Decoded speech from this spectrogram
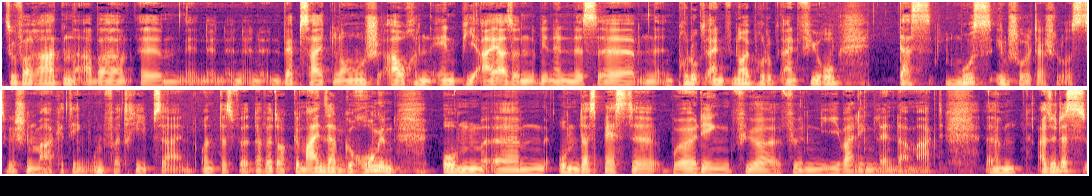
zu verraten, aber ähm, ein, ein Website-Launch, auch ein NPI, also ein, wir nennen es äh, ein Produkt, eine neue Produkteinführung, das muss im Schulterschluss zwischen Marketing und Vertrieb sein. Und das wird, da wird auch gemeinsam gerungen um, ähm, um das beste Wording für, für den jeweiligen Ländermarkt. Ähm, also das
